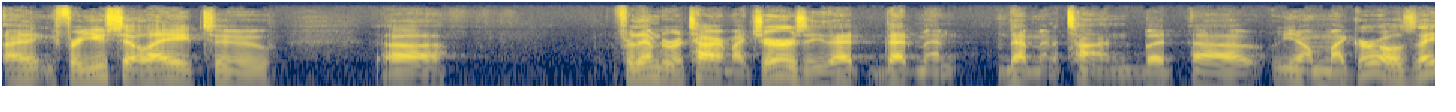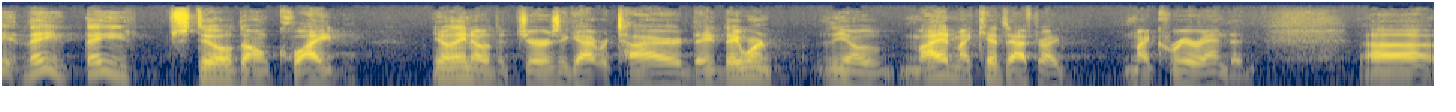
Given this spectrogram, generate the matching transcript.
I think for UCLA to uh, for them to retire my jersey, that that meant that meant a ton. But uh, you know, my girls, they they they still don't quite, you know, they know that jersey got retired. They they weren't, you know, I had my kids after I my career ended. Uh,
